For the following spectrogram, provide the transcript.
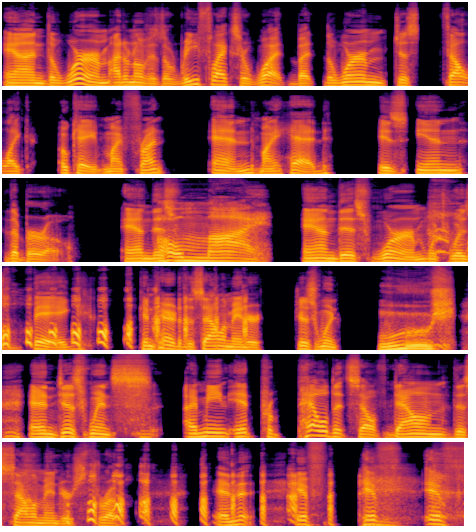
And the worm, I don't know if it's a reflex or what, but the worm just felt like, okay, my front end, my head is in the burrow. And this oh my! And this worm, which was big compared to the salamander, just went whoosh and just went s- I mean, it propelled itself down this salamander's throat. and th- if if if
